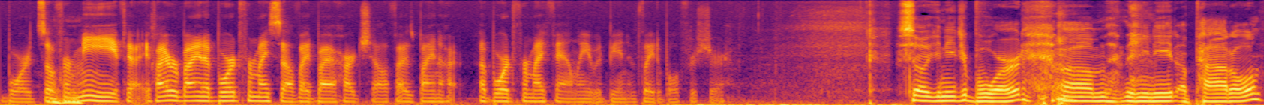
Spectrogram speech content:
board. So for Mhm. me, if if I were buying a board for myself, I'd buy a hard shell. If I was buying a, a board for my family, it would be an inflatable for sure. So you need your board. Um, then you need a paddle.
